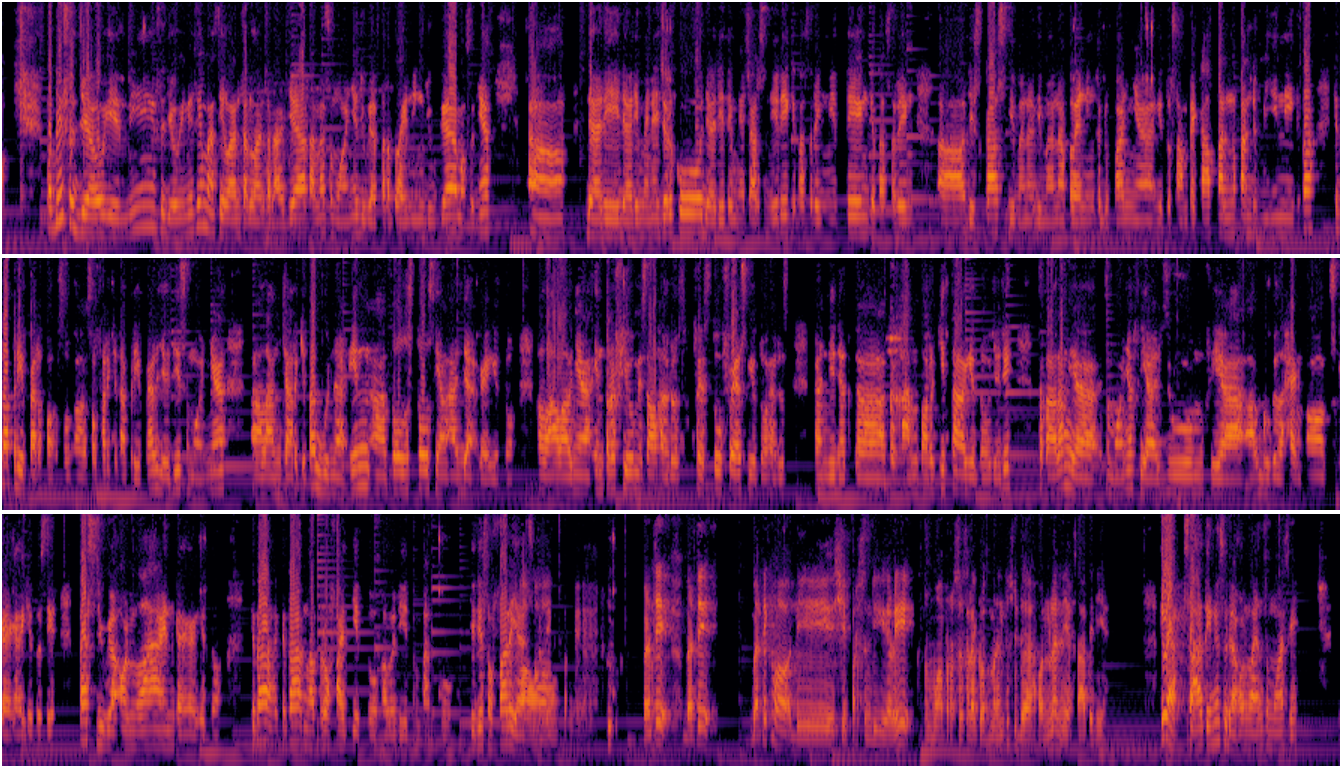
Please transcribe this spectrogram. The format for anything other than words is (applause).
Tapi sejauh ini sejauh ini sih masih lancar-lancar aja karena semuanya juga terplanning juga maksudnya uh, dari dari manajerku, dari tim HR sendiri kita sering meeting, kita sering uh, discuss gimana gimana planning ke depannya gitu sampai kapan pandemi ini kita kita prepare kok so, uh, so far kita prepare jadi semuanya uh, lancar kita gunain uh, tools tools yang ada kayak gitu. Kalau awalnya interview misal harus face to face gitu harus kandidat ke ke kantor kita gitu. Jadi sekarang ya semuanya via Zoom, via uh, Google Hangouts kayak kayak gitu sih. Tes juga online lain kayak gitu. Kita kita nggak provide itu kalau di tempatku. Jadi so far ya oh, seperti itu berarti berarti berarti kalau di shipper sendiri semua proses rekrutmen itu sudah online ya saat ini ya? Iya saat ini sudah online semua sih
